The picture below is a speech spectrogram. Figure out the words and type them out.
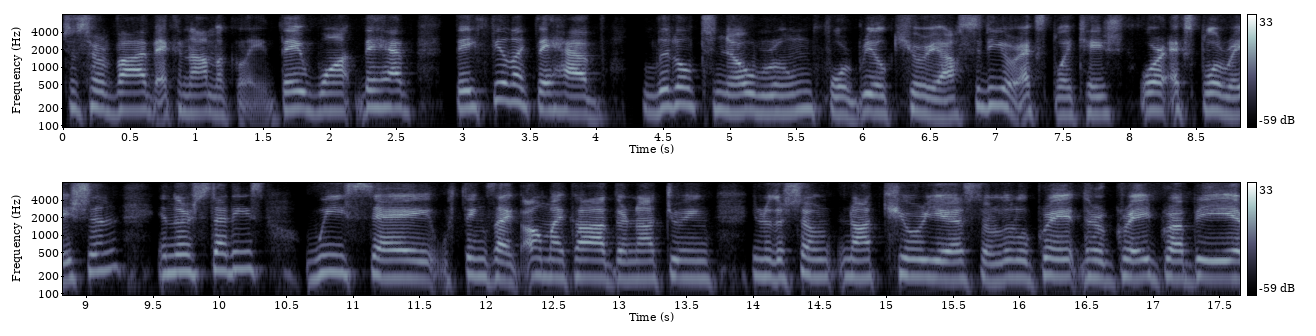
to survive economically. They want they have they feel like they have little to no room for real curiosity or exploitation or exploration in their studies. We say things like oh my god they're not doing you know they're so not curious they're a little great they're grade grubby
